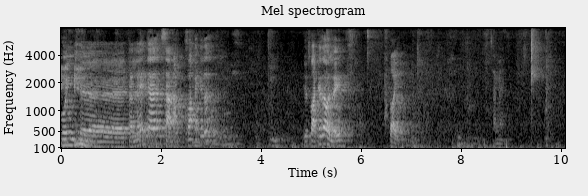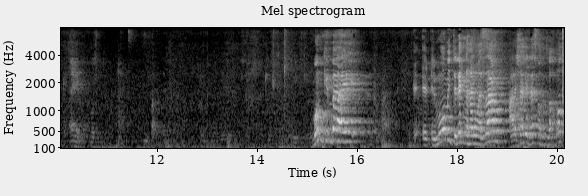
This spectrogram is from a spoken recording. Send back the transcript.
point 3 7 صح كده؟ يطلع كده ولا إيه؟ طيب ممكن بقى إيه ال- ال moment اللي إحنا هنوزعه علشان الناس ما تتلخبطش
